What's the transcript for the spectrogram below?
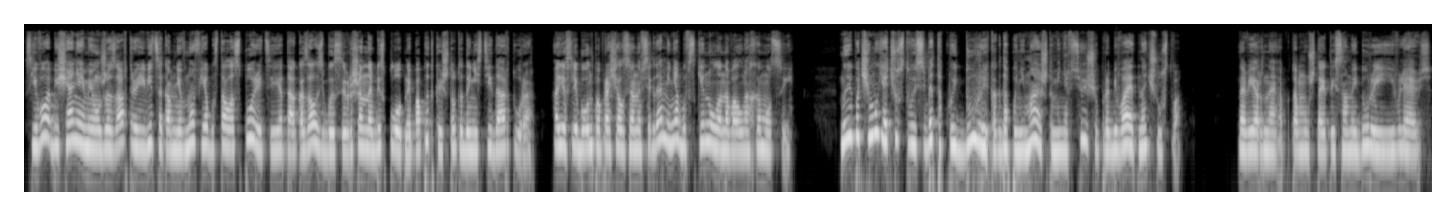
С его обещаниями уже завтра явиться ко мне вновь я бы стала спорить, и это оказалось бы совершенно бесплотной попыткой что-то донести до Артура. А если бы он попрощался навсегда, меня бы вскинуло на волнах эмоций. Ну и почему я чувствую себя такой дурой, когда понимаю, что меня все еще пробивает на чувства? Наверное, потому что этой самой дурой и являюсь.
